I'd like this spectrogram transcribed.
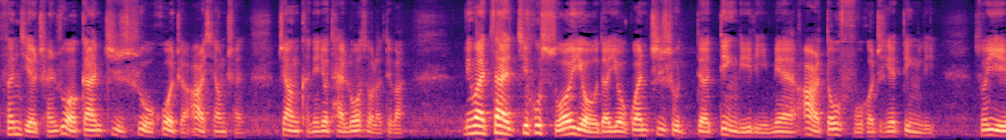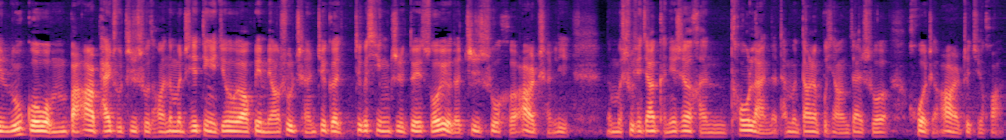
分解成若干质数或者二相乘，这样肯定就太啰嗦了，对吧？另外，在几乎所有的有关质数的定理里面，二都符合这些定理。所以，如果我们把二排除质数的话，那么这些定理就要被描述成这个这个性质对所有的质数和二成立。那么数学家肯定是很偷懒的，他们当然不想再说或者二这句话。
